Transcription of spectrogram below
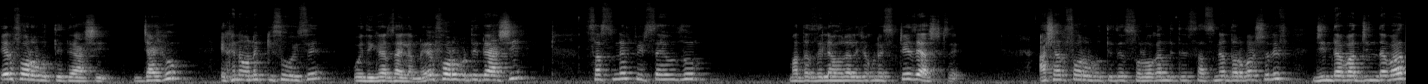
এর পরবর্তীতে আসি। যাই হোক এখানে অনেক কিছু হয়েছে ওই দিকে আর যাইলাম না। এর পরবর্তীতে আসি। সাসনে ফির সাহেব হুজুর মাদাজিল্লাহ আলী যখন স্টেজে আসছে, আসার পরবর্তীতে স্লোগান দিতে, সাসিনা দরবার শরীফ, জিন্দাবাদ জিন্দাবাদ।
